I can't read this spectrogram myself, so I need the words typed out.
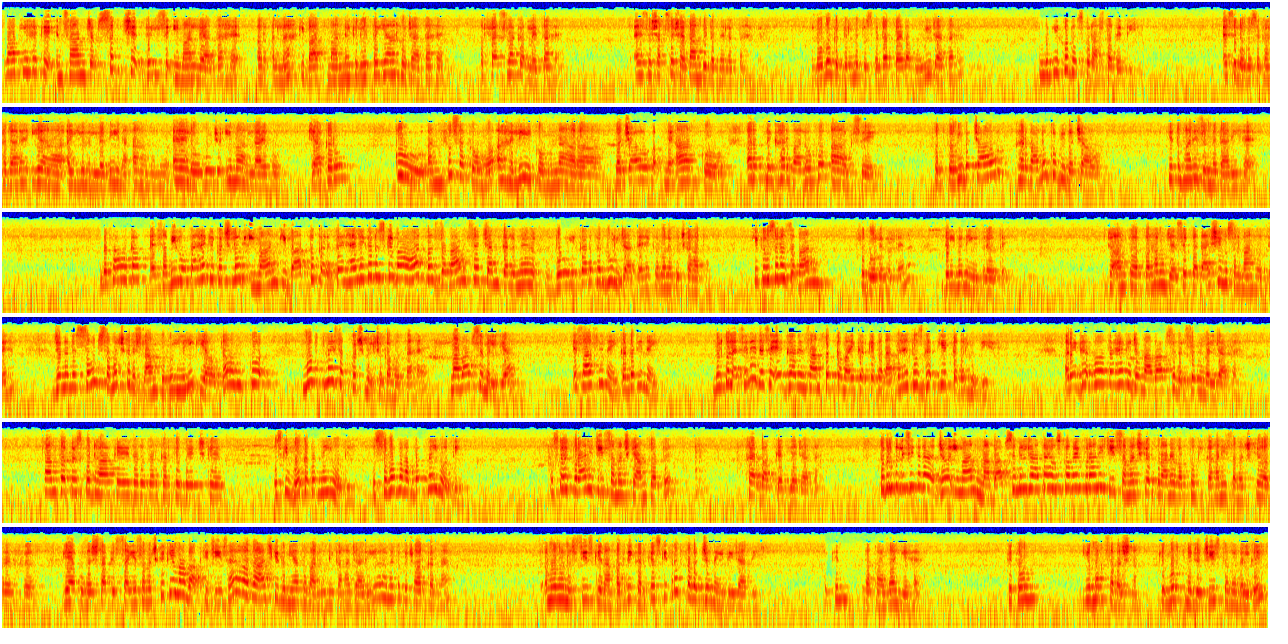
بات یہ ہے کہ انسان جب سچے دل سے ایمان لے آتا ہے اور اللہ کی بات ماننے کے لیے تیار ہو جاتا ہے اور فیصلہ کر لیتا ہے، ایسے شخص سے شیطان بھی ڈرنے لگتا ہے۔ پھر لوگوں کے دل میں تو اس کا ڈر پیدا ہو ہی جاتا ہے۔ زندگی خود اس کو راستہ دیتی ہے۔ ایسے لوگوں سے کہا جا رہا ہے، یا ایو الذین آمنو اے لوگوں جو ایمان لائے ہو، کیا کرو؟ کو انفسکم و اہلیکم نارا، بچاؤ اپنے آگ کو اور اپنے گھر والوں کو آگ سے۔ خود کو بھی بچاؤ، گھر والوں کو بھی بچاؤ۔ یہ تمہاری ذمہ داری ہے۔ بسا کا ایسا بھی ہوتا ہے کہ کچھ لوگ ایمان کی بات تو کرتے ہیں، لیکن اس کے بعد بس زبان سے چند کلمے بول کر پھر بھول جاتے ہیں کہ انہوں نے کچھ کہا تھا۔ کیونکہ اس طرح زبان سے بولے ہوتے ہیں نا، دل میں نہیں اترے ہوتے۔ جو عام طور پر ہم جیسے پیدائشی مسلمان ہوتے ہیں، جنہوں نے سوچ سمجھ کر اسلام قبول نہیں کیا ہوتا، ان کو مفت میں سب کچھ مل چکا ہوتا ہے۔ ماں باپ سے مل گیا، احساس ہی نہیں، قدر ہی نہیں۔ بالکل ایسے نہیں جیسے ایک گھر انسان خود کمائی کر کے بناتا ہے تو اس گھر کی ایک قدر ہوتی ہے۔ اور ایک گھر وہ ہوتا ہے کہ جو ماں باپ سے ورثے میں مل جاتا ہے۔ عام طور پہ اس کو ڈھا کے ادھر ادھر کر کے بیچ کے اس کی وہ قدر نہیں ہوتی، اس سے وہ محبت نہیں ہوتی۔ اس کو ایک پرانی چیز سمجھ کے عام طور پہ خیر بات کہہ دیا جاتا ہے۔ تو بالکل اسی طرح جو ایمان ماں باپ سے مل جاتا ہے، اس کو ہم ایک پرانی چیز سمجھ کے اور پرانے وقتوں کی کہانی سمجھ کے اور ایک گیا گزشتہ قصہ یہ سمجھ کے کہ ماں باپ کی چیز ہے اور آج کی دنیا تو معلوم نہیں کہاں جا رہی ہے اور ہمیں تو کچھ اور کرنا ہے۔ عموماً اس چیز کی ناقدری کر کے اس کی طرف توجہ نہیں دی جاتی۔ لیکن تقاضا یہ ہے کہ تم یہ مت سمجھنا کہ مفت میں جو چیز تمہیں مل گئی،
